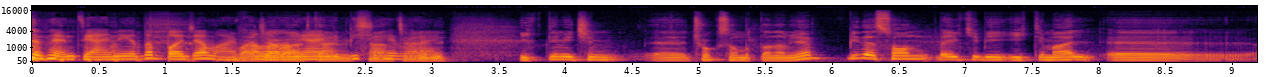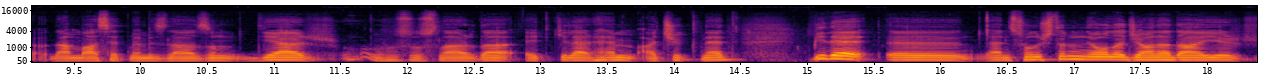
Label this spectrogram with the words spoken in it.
Evet, yani ya da baca var Baca falan var yani bir şey var. Yani iklim için e, çok somutlanamıyor. Bir de son belki bir ihtimalden bahsetmemiz lazım. Diğer hususlarda etkiler hem açık net. Bir de e, yani sonuçların ne olacağına dair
